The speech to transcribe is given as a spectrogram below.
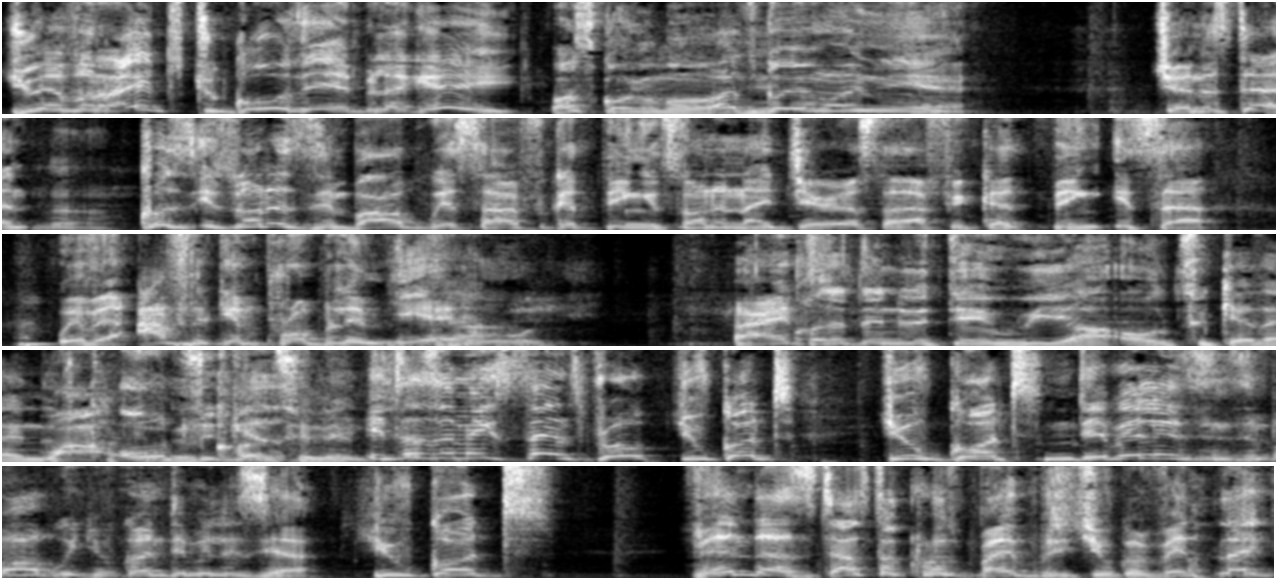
You have a right to go there and be like, hey, What's going on? What's here? going on here? Do you understand? Yeah. Because it's not a Zimbabwe South Africa thing. It's not a Nigeria South Africa thing. It's a we have an African problem here, Yeah. right? Because at the end of the day, we are all together in this, co- all in this together. continent. It doesn't make sense, bro. You've got you've got Ndebeles in Zimbabwe. You've got Ndebeles here. You've got vendors just across Beitbridge. You've got vend- like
